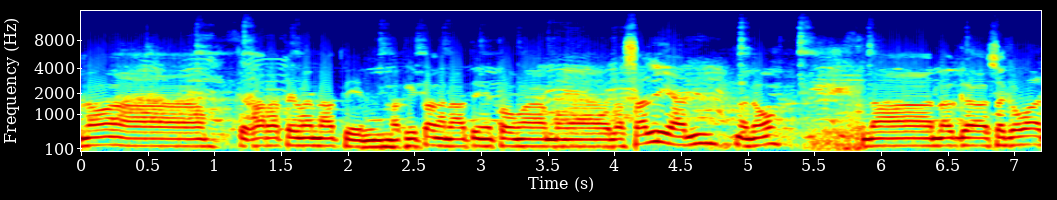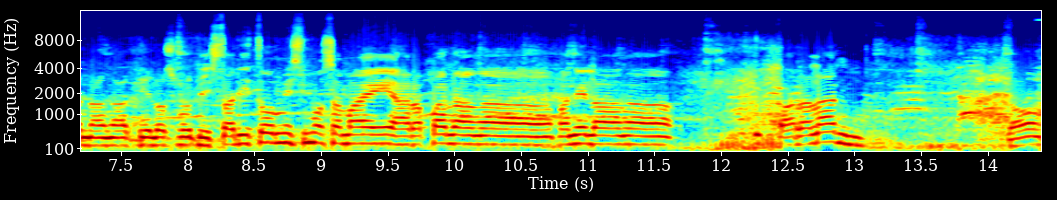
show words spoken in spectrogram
ano, kakarating lang natin. Nakita nga natin itong ah, mga lasalyan, ano, na nagsagawa ng uh, kilos protesta dito mismo sa may harapan ng ah, kanilang ah, paralan. No?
